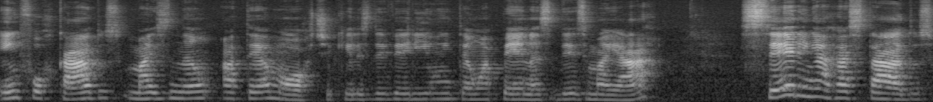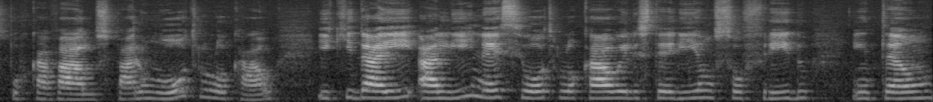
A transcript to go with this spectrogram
enforcados, mas não até a morte, que eles deveriam então apenas desmaiar, serem arrastados por cavalos para um outro local e que daí ali nesse outro local eles teriam sofrido então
